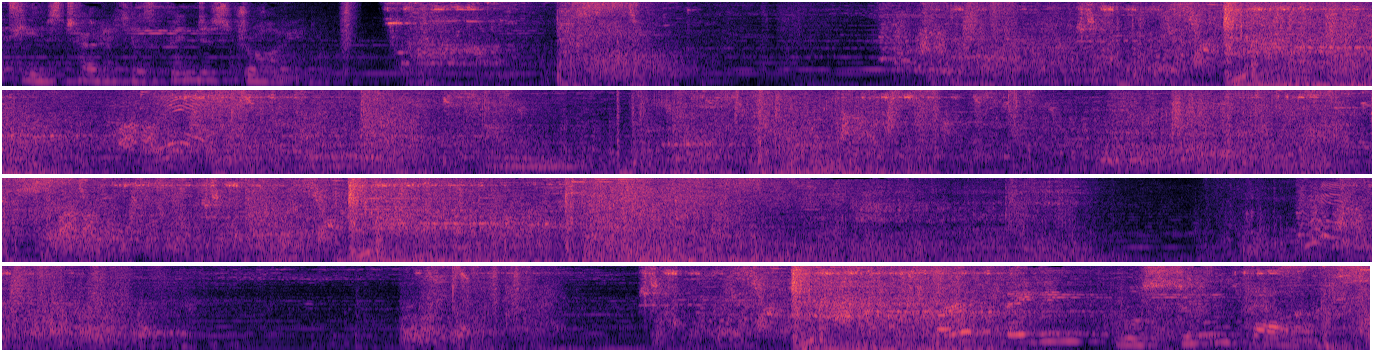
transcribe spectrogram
Red Team's turret has been destroyed. will soon fall.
